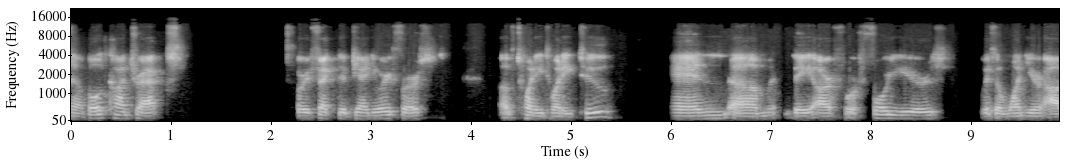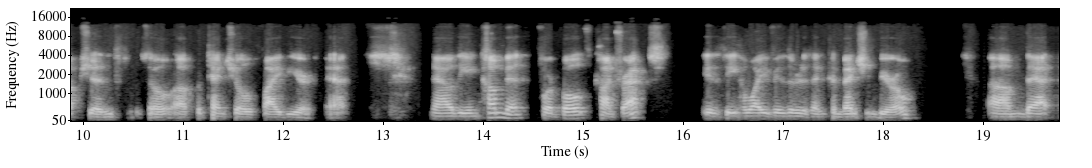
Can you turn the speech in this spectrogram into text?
Now, both contracts are effective January 1st of 2022, and um, they are for four years with a one-year option, so a potential five-year. Now, the incumbent for both contracts is the Hawaii Visitors and Convention Bureau um, that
